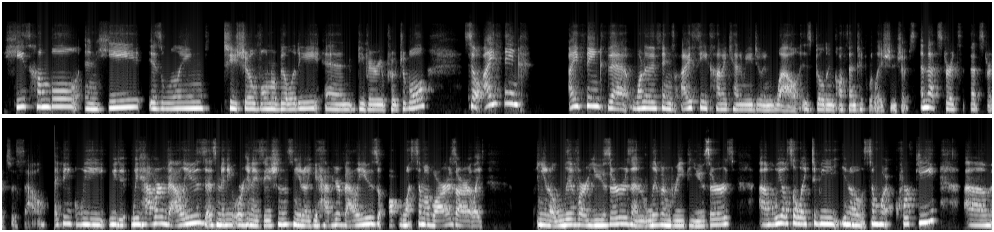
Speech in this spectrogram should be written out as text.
he's humble, and he is willing to show vulnerability and be very approachable. So I think I think that one of the things I see Khan Academy doing well is building authentic relationships, and that starts that starts with Sal. I think we we we have our values as many organizations. You know, you have your values. Some of ours are like, you know, live our users and live and breathe users. Um, we also like to be, you know, somewhat quirky, um,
